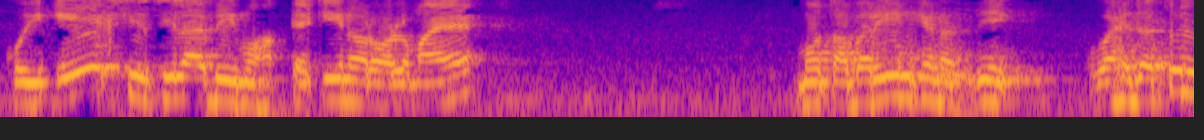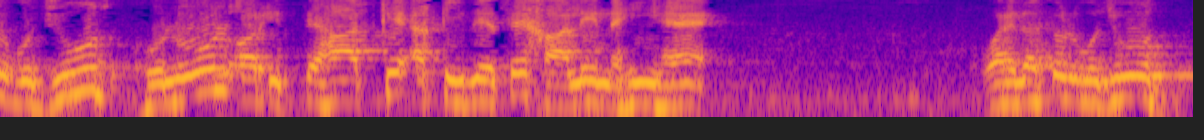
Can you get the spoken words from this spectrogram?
کوئی ایک سلسلہ بھی محققین اور علماء معتبرین کے نزدیک وحدت الوجود، حلول اور اتحاد کے عقیدے سے خالی نہیں ہے وحدت الوجود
